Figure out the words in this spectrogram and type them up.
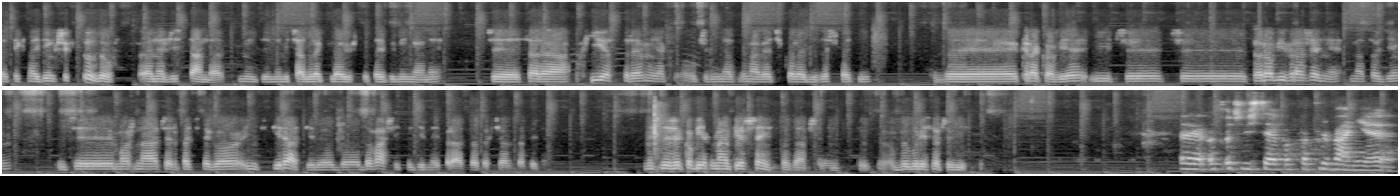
e, tych największych cudów Energy Standard, między innymi Charles Leclerc już tutaj wymieniony, Sara Hieström, jak uczyli nas wymawiać koledzy ze Szwecji. w Krakowie i czy, czy to robi wrażenie na co dzień i czy można czerpać z tego inspirację do, do, do waszej codziennej pracy, o to chciałem zapytać. Myślę, że kobiety mają pierwszeństwo zawsze, więc wybór jest oczywisty. E, Oczywiście podpatrywanie e,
